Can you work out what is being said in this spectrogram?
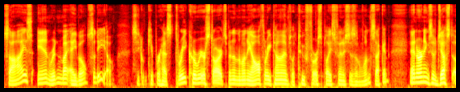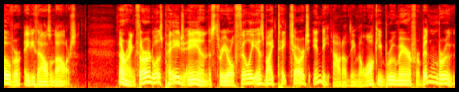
Sise, and ridden by Abel Cedillo. Secret Keeper has three career starts, been in the money all three times with two first place finishes and one second, and earnings of just over $80,000. And running third was Page Ann. This three year old filly is by Take Charge Indy out of the Milwaukee Brew Mare Forbidden Brew.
